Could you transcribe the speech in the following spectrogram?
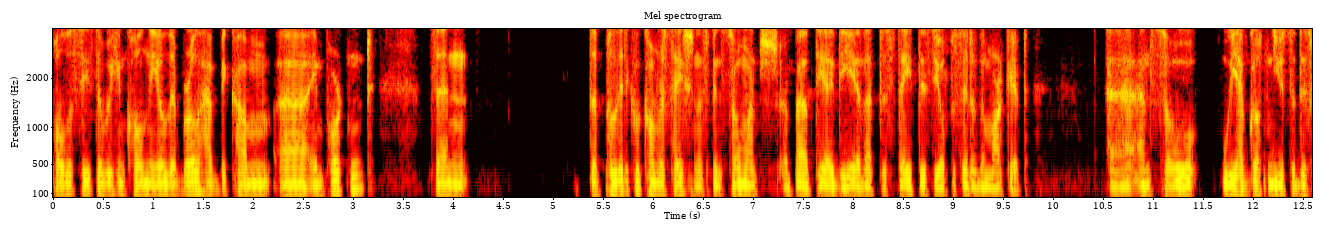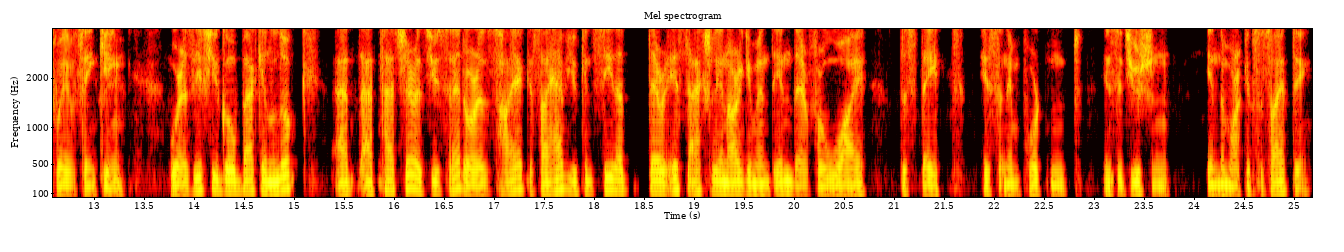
policies that we can call neoliberal have become uh, important, then the political conversation has been so much about the idea that the state is the opposite of the market. Uh, and so we have gotten used to this way of thinking. Whereas if you go back and look at, at Thatcher, as you said, or as Hayek, as I have, you can see that there is actually an argument in there for why the state is an important institution in the market society.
